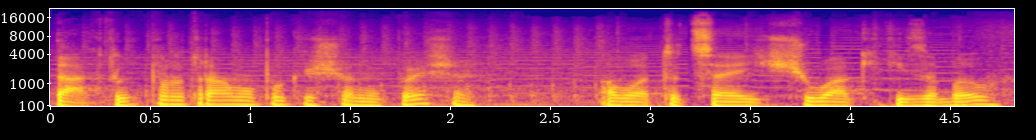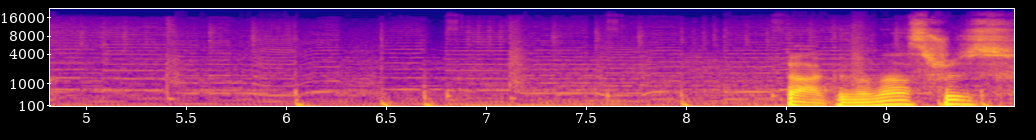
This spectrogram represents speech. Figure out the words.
Так, тут про травму поки що не пише. А от цей чувак, який забив. Так, на нас щось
